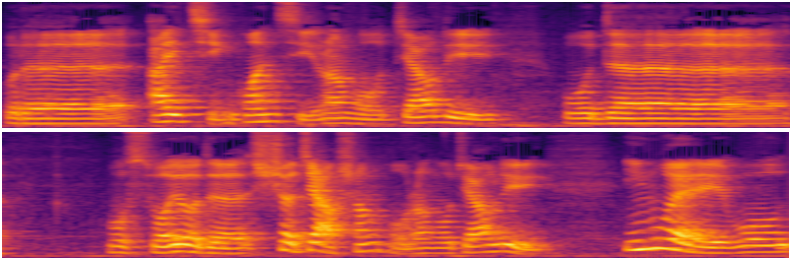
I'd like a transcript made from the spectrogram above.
我的爱情关系让我焦虑，我的我所有的社交生活让我焦虑，因为我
